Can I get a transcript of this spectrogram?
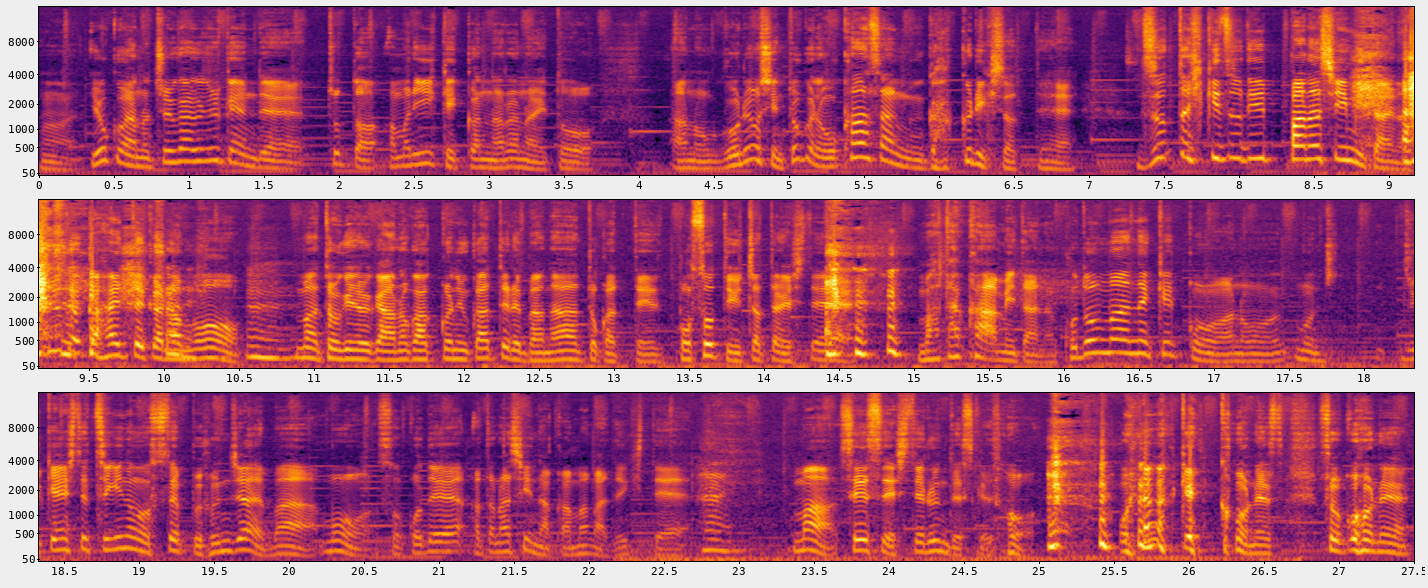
はい、よくあの中学受験でちょっとあまりいい結果にならないとあのご両親特にお母さんががっくりきちゃってずっと引きずりっぱなしみたいな 中学入ってからも、そうん。まあ、時々あの学校に受かってればなとかってポソって言っちゃったりして またかみたいな。子供はね結構あのもうじ受験して次のステップ踏んじゃえばもうそこで新しい仲間ができてはいまあせいせいしてるんですけど 親が結構ねそこをね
